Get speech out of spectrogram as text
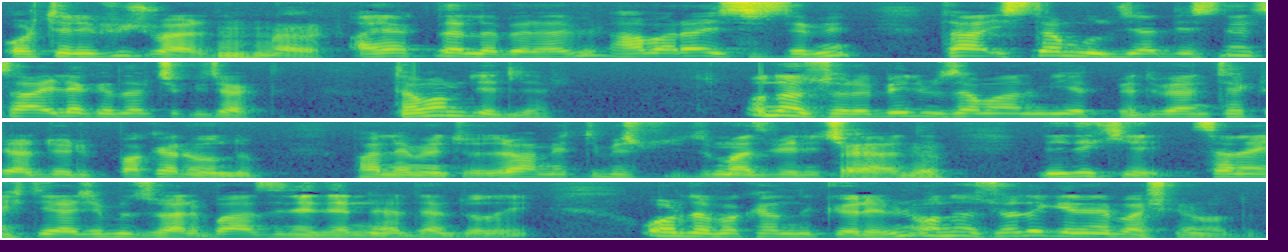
Orta refüj vardı. Hı hı, evet. Ayaklarla beraber havaray sistemi ta İstanbul Caddesi'nden sahile kadar çıkacaktı. Tamam dediler. Ondan sonra benim zamanım yetmedi. Ben tekrar dönüp bakan oldum parlamentoda. Rahmetli Mesut Yılmaz beni çağırdı. Evet, Dedi ki sana ihtiyacımız var bazı nedenlerden dolayı. Orada bakanlık görevini ondan sonra da genel başkan oldum.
